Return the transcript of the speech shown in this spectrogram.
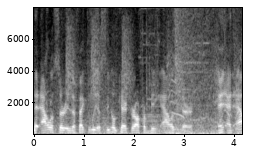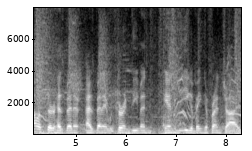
that Alistair is effectively a single character off from being Alistair. And, and Alistair has been a, has been a recurring demon in the Igavania franchise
